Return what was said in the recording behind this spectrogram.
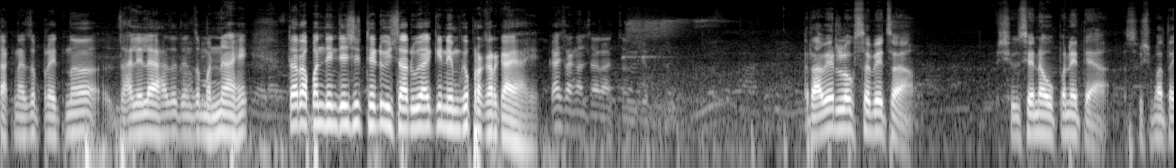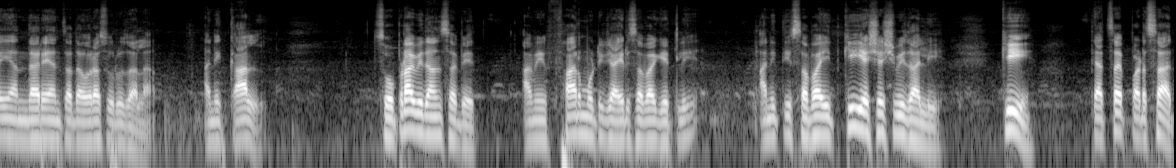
टाकण्याचा प्रयत्न झालेला आहे असं त्यांचं म्हणणं आहे. तर आपण त्यांच्याशी थेट विचारूया की नेमकं प्रकार काय आहे? काय सांगाल सर आजचा विषय रावेर लोकसभेचा शिवसेना उपनेत्या सुषमाताई अंधारे यांचा दौरा सुरू झाला. आणि काल चोपडा विधानसभेत आम्ही फार मोठी जाहीर सभा घेतली आणि ती सभा इतकी यशस्वी झाली की त्याचा पडसाद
